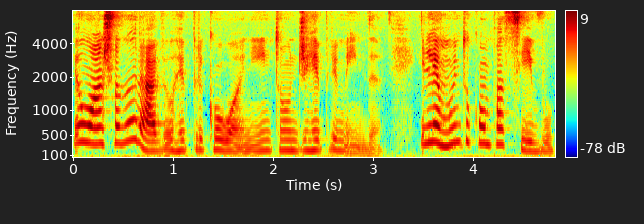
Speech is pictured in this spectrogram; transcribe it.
Eu acho adorável, replicou Anne em tom de reprimenda. Ele é muito compassivo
